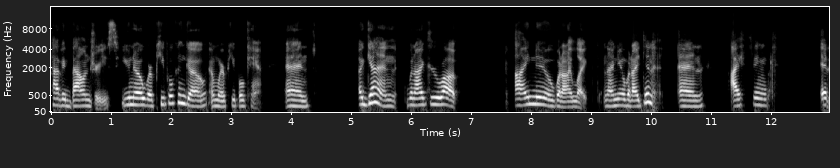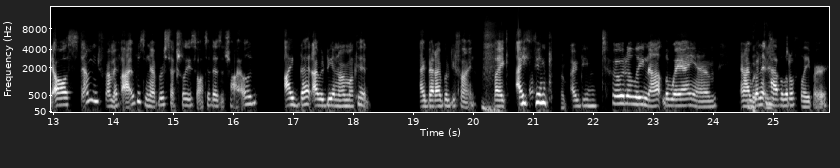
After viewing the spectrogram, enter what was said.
having boundaries. You know where people can go and where people can't. And again, when I grew up, I knew what I liked and I knew what I didn't. And I think it all stemmed from if I was never sexually assaulted as a child, I bet I would be a normal kid. I bet I would be fine. Like, I think I'd be totally not the way I am and I But wouldn't it- have a little flavor.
